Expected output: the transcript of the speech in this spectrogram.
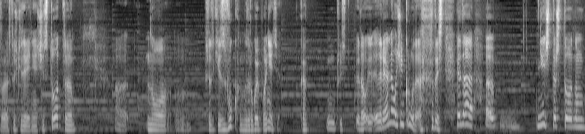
с точки зрения частот, э, но э, все-таки звук на другой планете. Как, ну, то есть, это, это реально очень круто. то есть, это э, нечто, что ну,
